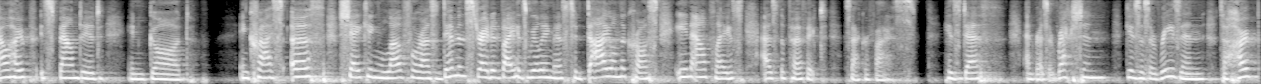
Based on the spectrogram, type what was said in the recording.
Our hope is founded in God. In Christ's earth-shaking love for us demonstrated by his willingness to die on the cross in our place as the perfect sacrifice. His death and resurrection gives us a reason to hope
